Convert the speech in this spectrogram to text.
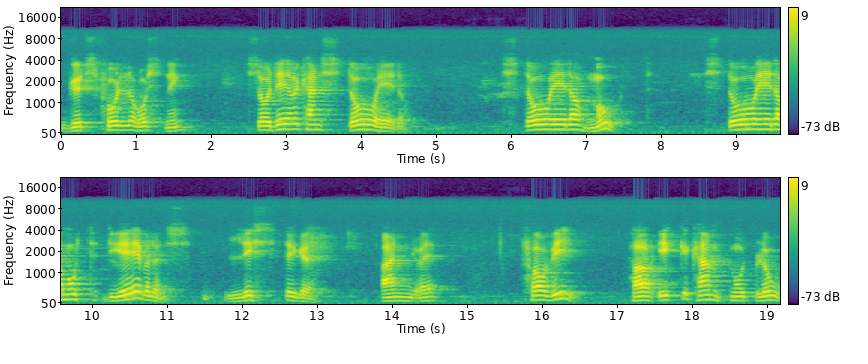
Guds fulle rustning, så dere kan stå eder, stå eder mot, stå eder mot djevelens listige angrep. For vi har ikke kamp mot blod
